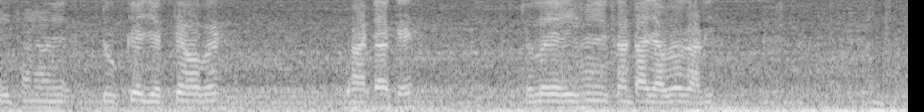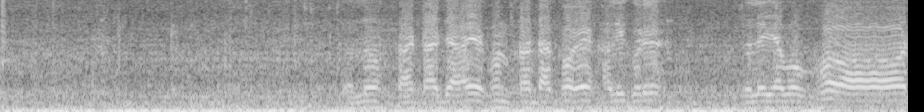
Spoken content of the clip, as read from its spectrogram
এইখানে ঢুকে যেতে হবে কাঁটাকে। চলো, এই হয়ে কাঁটা যাবে গাড়ি। চলো, কাটা যায়, এখন কাটা করে, খালি করে চলে যাব ঘর।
